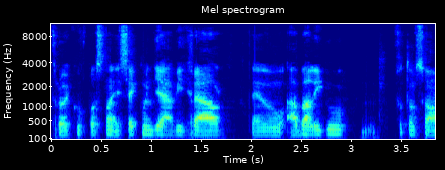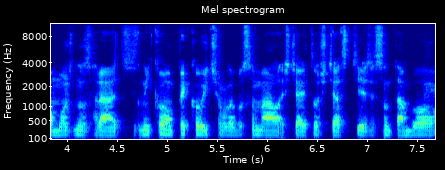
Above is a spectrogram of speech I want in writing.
trojku v poslednej sekunde a vyhral tú Abaligu. Potom som mal možnosť hrať s Nikolom Pekovičom, lebo som mal ešte aj to šťastie, že som tam bol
